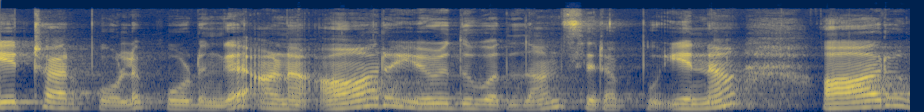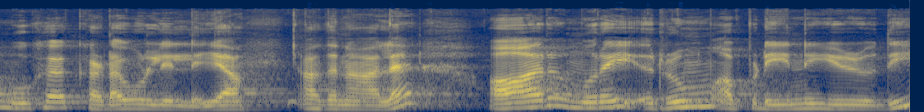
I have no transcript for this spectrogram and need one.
ஏற்றாற் போல போடுங்க. ஆனால் ஆறு எழுதுவது தான் சிறப்பு. ஏன்னா ஆறு முக கடவுள் இல்லையா? அதனால் ஆறு முறை ரும் அப்படின்னு எழுதி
